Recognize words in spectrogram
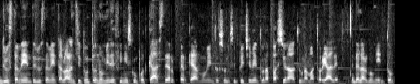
Giustamente, giustamente. Allora, anzitutto non mi definisco un podcaster perché al momento sono semplicemente un appassionato e un amatoriale dell'argomento.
